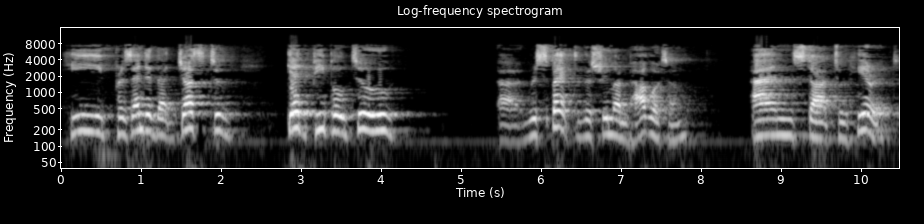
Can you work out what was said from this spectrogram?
he presented that just to get people to uh, respect the Srimad Bhagavatam and start to hear it.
